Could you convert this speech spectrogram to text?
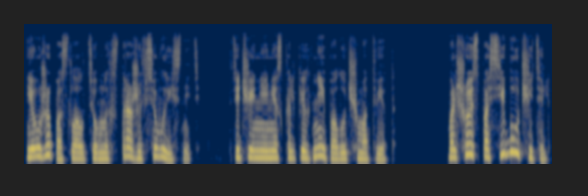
Я уже послал темных стражей все выяснить. В течение нескольких дней получим ответ. Большое спасибо, учитель».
